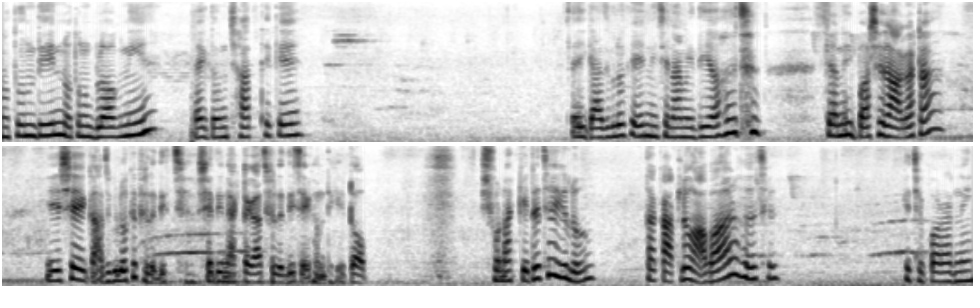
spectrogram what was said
নতুন দিন, নতুন ব্লগ নিয়ে, একদম ছাদ থেকে। এই গাছগুলোকে নিচে নামিয়ে দেওয়া হয়েছে। কেন এই বাঁশের আগাটা? এসে গাছগুলোকে ফেলে দিচ্ছে। সেদিন একটা গাছ ফেলে দিয়েছে এখান থেকে, টপ। সোনা কেটেছে এগুলো, তা কাটলেও আবার হয়েছে। কিছু করার নেই।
